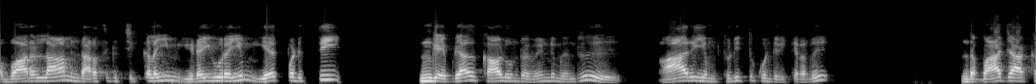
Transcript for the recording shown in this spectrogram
அவ்வாறெல்லாம் இந்த அரசுக்கு சிக்கலையும் இடையூறையும் ஏற்படுத்தி இங்க எப்படியாவது காலூன்ற வேண்டும் என்று ஆரியம் துடித்து கொண்டிருக்கிறது. இந்த பாஜக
